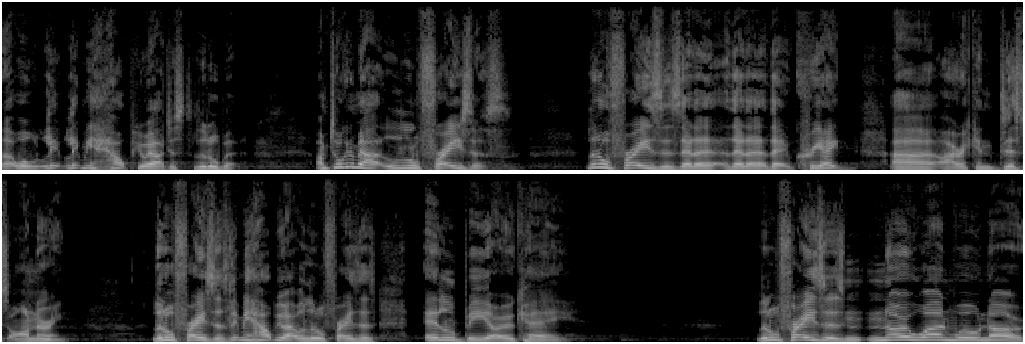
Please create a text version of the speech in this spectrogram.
Uh, well, let, let me help you out just a little bit. I'm talking about little phrases, little phrases that are that are that create, uh, I reckon, dishonoring. Little phrases. Let me help you out with little phrases it'll be okay. Little phrases, no one will know.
